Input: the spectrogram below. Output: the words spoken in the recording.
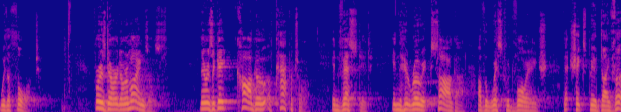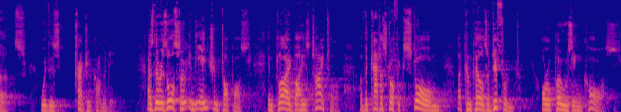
with a thought. For as Derrida reminds us, there is a great cargo of capital invested in the heroic saga of the westward voyage that Shakespeare diverts with his tragicomedy, as there is also in the ancient topos implied by his title of the catastrophic storm that compels a different or opposing course.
